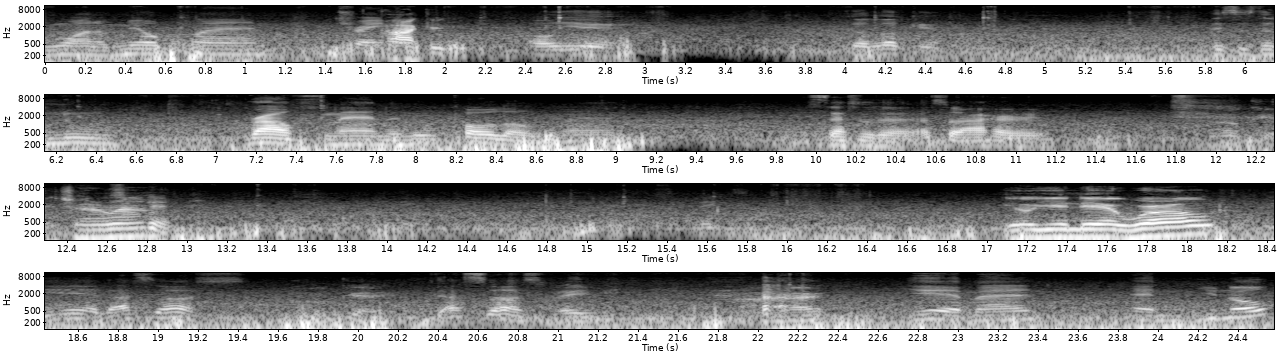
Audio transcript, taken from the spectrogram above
You want a meal plan, training? Pocket. Oh yeah, good looking. This is the new Ralph, man, the new Polo, man. That's what that's what I heard. Okay, turn around. Millionaire World. yeah, that's us. Okay. That's us, baby. All right. Yeah, man. And you know,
